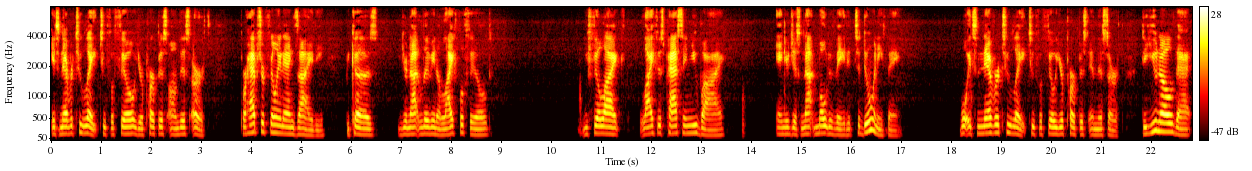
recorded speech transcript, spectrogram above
it's never too late to fulfill your purpose on this earth. Perhaps you're feeling anxiety because you're not living a life fulfilled, You feel like life is passing you by and you're just not motivated to do anything. Well, it's never too late to fulfill your purpose in this earth. Do you know that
